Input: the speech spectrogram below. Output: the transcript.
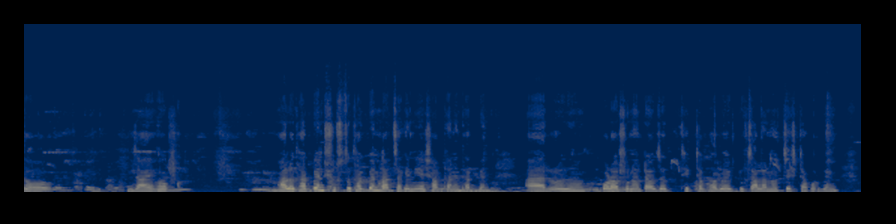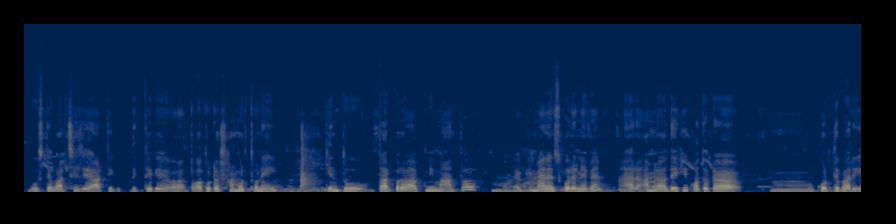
তো যাই হোক, ভালো থাকবেন, সুস্থ থাকবেন, বাচ্চাকে নিয়ে সাবধানে থাকবেন। আর পড়াশোনাটাও যাতে ঠিকঠাকভাবে একটু চালানোর চেষ্টা করবেন। বুঝতে পারছি যে আর্থিক দিক থেকে অতটা সামর্থ্য নেই, কিন্তু তারপরেও আপনি মা তো একটু ম্যানেজ করে নেবেন। আর আমরাও দেখি কতটা করতে পারি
